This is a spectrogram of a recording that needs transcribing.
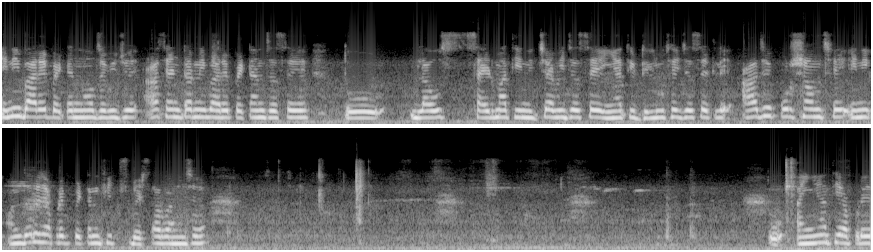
એની બારે પેટર્ન ન જવી જોઈએ. આ સેન્ટરની બારે પેટર્ન જશે તો બ્લાઉઝ સાઈડમાંથી નીચે આવી જશે, અહીંયાથી ઢીલું થઈ જશે. એટલે આ જે પોર્શન છે, એની અંદર જ આપણે પેટર્ન ફિક્સ બેસાડવાની છે. તો અહીંયાથી આપણે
